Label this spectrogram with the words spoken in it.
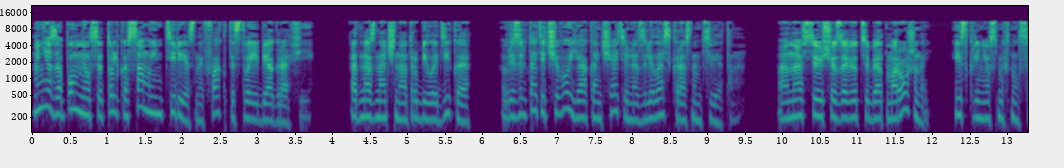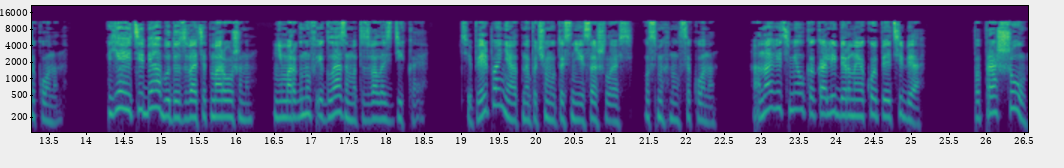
мне запомнился только самый интересный факт из твоей биографии». Однозначно отрубила дикая, в результате чего я окончательно залилась красным цветом. «Она все еще зовет тебя отмороженной?» — искренне усмехнулся Конан. «Я и тебя буду звать отмороженным», — не моргнув и глазом отозвалась Дикая. «Теперь понятно, почему ты с ней сошлась», — усмехнулся Конан. «Она ведь мелкокалиберная копия тебя». «Попрошу,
